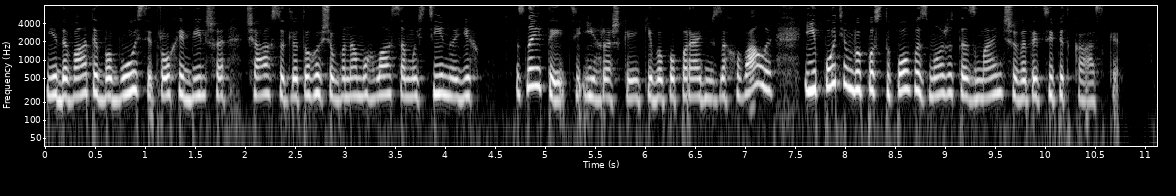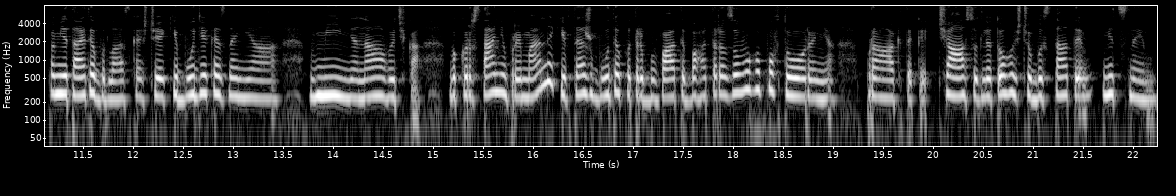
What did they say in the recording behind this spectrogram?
і давати бабусі трохи більше часу для того, щоб вона могла самостійно їх. Знайти ці іграшки, які ви попередньо заховали, і потім ви поступово зможете зменшувати ці підказки. Пам'ятайте, будь ласка, що як і будь-яке знання, вміння, навичка, використання прийменників теж буде потребувати багаторазового повторення, практики, часу для того, щоб стати міцним.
